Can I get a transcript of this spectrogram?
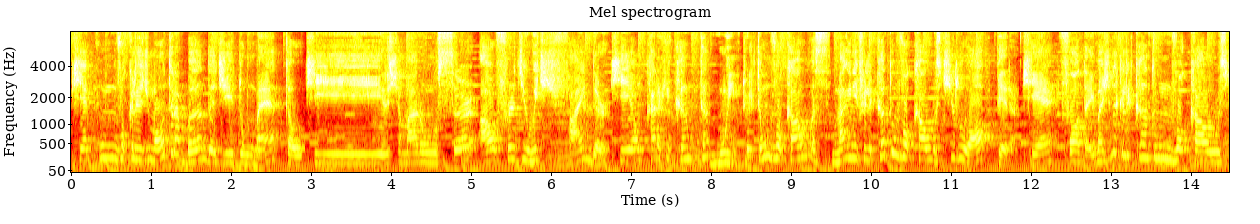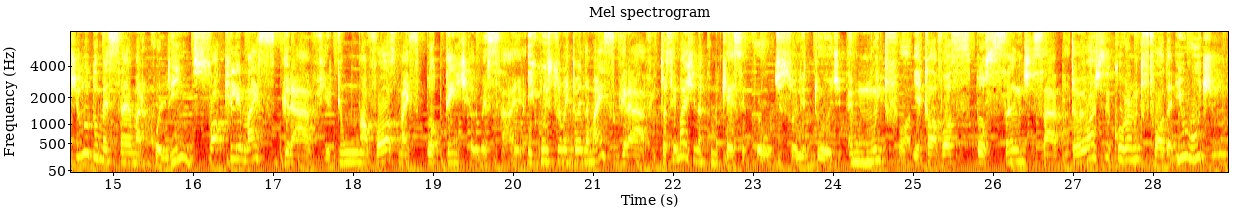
que é com um vocalista de uma outra banda de Doom Metal, que eles chamaram o Sir Alfred Witchfinder, que é um cara que canta muito. Ele tem um vocal assim, magnífico, ele canta um vocal estilo ópera, que é foda. Imagina que ele canta um vocal estilo do Messiah Marcolin, só que ele é mais grave, ele tem uma voz mais potente que a do Messiah. E com um instrumental ainda mais grave. Então você imagina como que é esse cover de solitude. É muito foda. E aquela voz possante, sabe? Então eu acho esse cover muito foda. E o último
